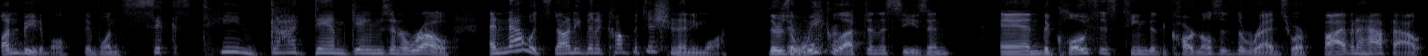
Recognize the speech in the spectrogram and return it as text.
unbeatable. They've won 16 goddamn games in a row. And now it's not even a competition anymore. There's a week left in the season, and the closest team to the Cardinals is the Reds, who are five and a half out.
